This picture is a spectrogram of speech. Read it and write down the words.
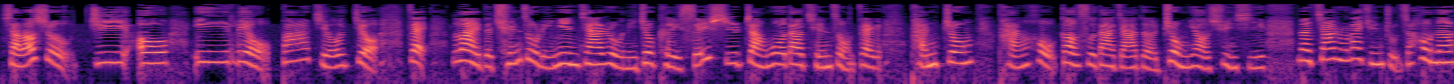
小老鼠 G O 一六八九九，在 Line 的群组里面加入，你就可以随时掌握到钱总在盘中、盘后告诉大家的重要讯息。那加入赖群组之后呢，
